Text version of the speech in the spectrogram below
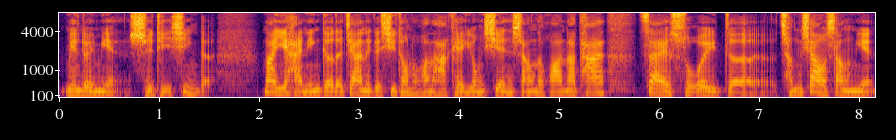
面对面实体性的。那以海宁格的这样的一个系统的话，那它可以用线上的话，那它在所谓的成效上面，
